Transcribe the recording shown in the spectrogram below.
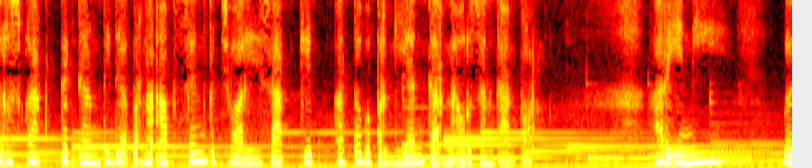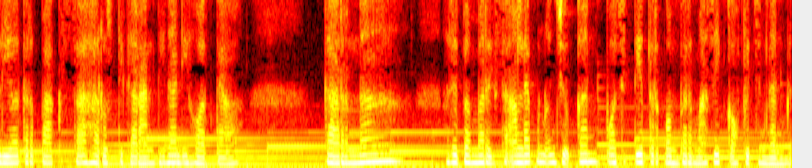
terus praktek dan tidak pernah absen kecuali sakit atau bepergian karena urusan kantor. Hari ini, beliau terpaksa harus dikarantina di hotel karena hasil pemeriksaan lab menunjukkan positif terkonfirmasi COVID-19.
